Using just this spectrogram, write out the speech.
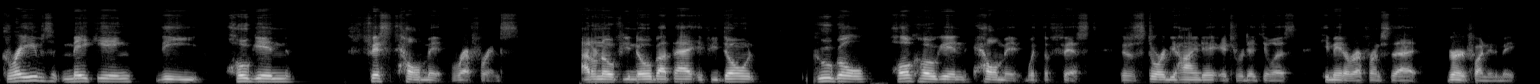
Graves making the Hogan fist helmet reference. I don't know if you know about that. If you don't, Google Hulk Hogan helmet with the fist. There's a story behind it. It's ridiculous. He made a reference to that. Very funny to me.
